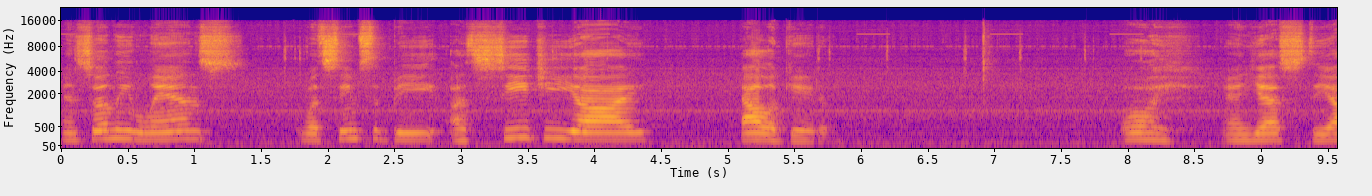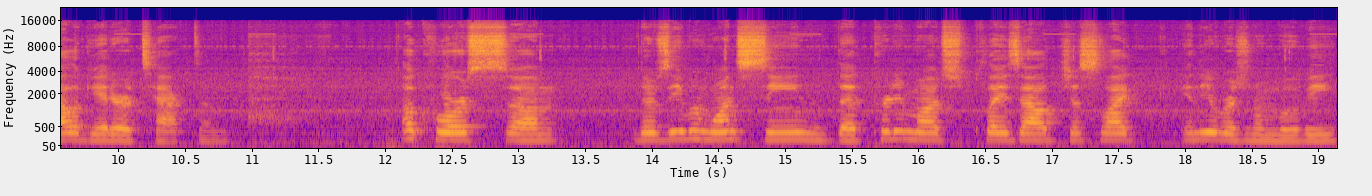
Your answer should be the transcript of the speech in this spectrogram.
and suddenly lands what seems to be a CGI alligator. Oh, and yes, the alligator attacked him. Of course, um, there's even one scene that pretty much plays out just like in the original movie.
